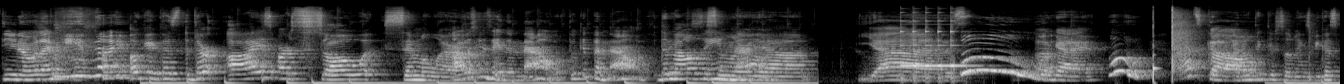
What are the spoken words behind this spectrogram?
Do you know what I mean? Like, okay, because their eyes are so similar. I was gonna say the mouth. Look at the mouth. the mouth is similar. mouth. Yeah. Yes. Woo! Okay. Go. I don't think they're siblings because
